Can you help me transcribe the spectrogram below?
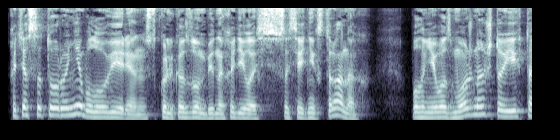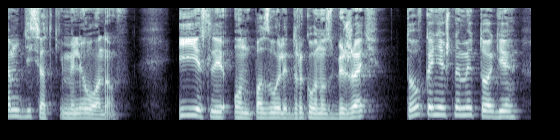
хотя Сатору не был уверен, сколько зомби находилось в соседних странах, вполне возможно, что их там десятки миллионов. И если он позволит дракону сбежать, то в конечном итоге –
